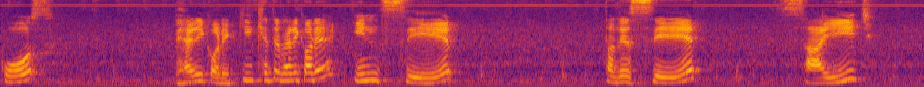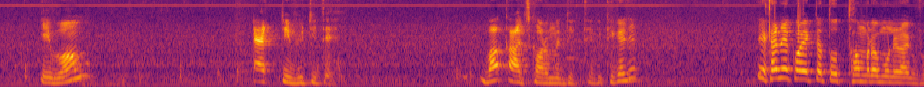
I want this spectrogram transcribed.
কোষ ভ্যারি করে। কি ক্ষেত্রে ভ্যারি করে? ইন শেপ তাদের শেপ সাইজ এবং অ্যাক্টিভিটিতে বা কাজকর্মের দিক থেকে, ঠিক আছে? এখানে কয়েকটা তথ্য আমরা মনে রাখব।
